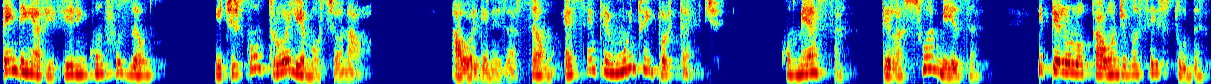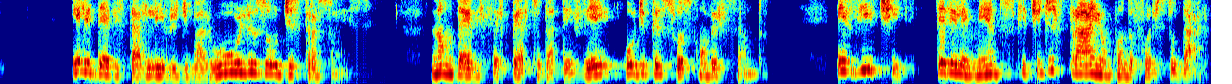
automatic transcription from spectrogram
tendem a viver em confusão e descontrole emocional. A organização é sempre muito importante. Começa pela sua mesa e pelo local onde você estuda. Ele deve estar livre de barulhos ou distrações. Não deve ser perto da TV ou de pessoas conversando. Evite ter elementos que te distraiam quando for estudar.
